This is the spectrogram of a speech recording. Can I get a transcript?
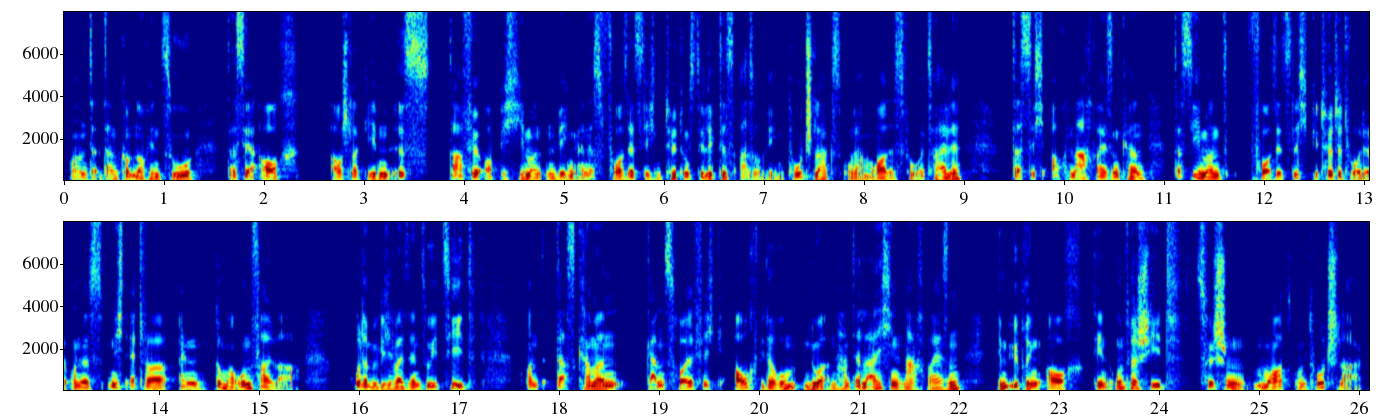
Und dann kommt noch hinzu, dass ja auch ausschlaggebend ist dafür, ob ich jemanden wegen eines vorsätzlichen Tötungsdeliktes, also wegen Totschlags oder Mordes verurteile, dass ich auch nachweisen kann, dass jemand vorsätzlich getötet wurde und es nicht etwa ein dummer Unfall war oder möglicherweise ein Suizid. Und das kann man ganz häufig auch wiederum nur anhand der Leichen nachweisen. Im Übrigen auch den Unterschied zwischen Mord und Totschlag.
